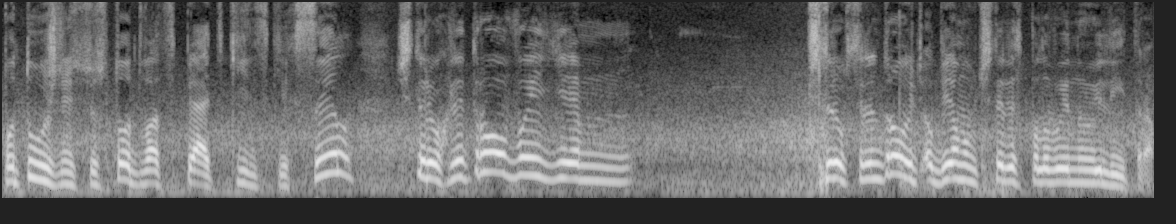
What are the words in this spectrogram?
Потужністю 125 кінських сил, 4-літровий, ем, 4-циліндровий об'ємом 4,5 літра.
